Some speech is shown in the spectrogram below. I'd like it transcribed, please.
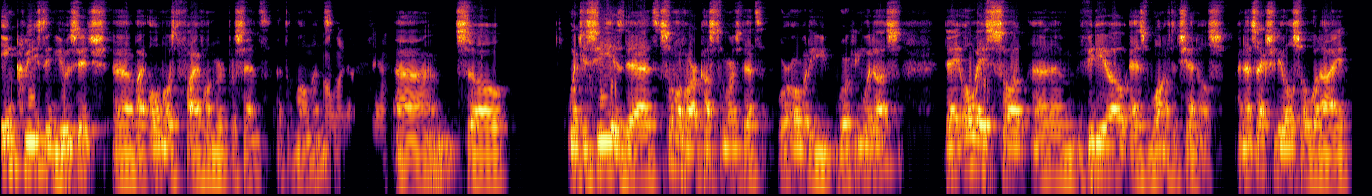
increased in usage uh, by almost 500% at the moment. Oh my God. Yeah. Um, so what you see is that some of our customers that were already working with us, they always saw um, video as one of the channels. And that's actually also what I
